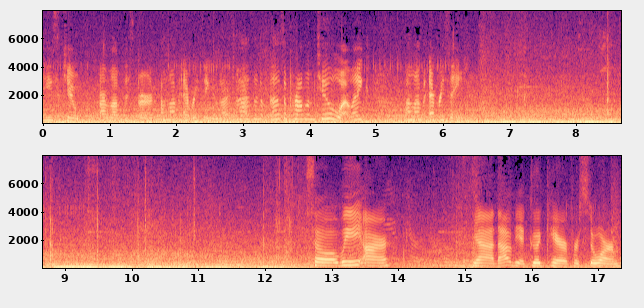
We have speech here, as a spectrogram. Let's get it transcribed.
he's cute. I love this bird. I love everything. That's a, that's a problem too. Like, I love everything. So we are, yeah, that would be a good carrot for Storm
